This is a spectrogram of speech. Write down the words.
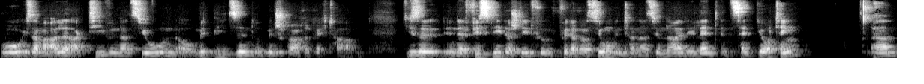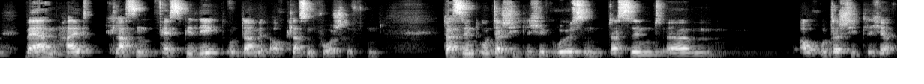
wo ich sage mal alle aktiven Nationen auch Mitglied sind und Mitspracherecht haben. Diese in der FISLI, das steht für Fédération Internationale des Land and Sand Yachting, ähm, werden halt Klassen festgelegt und damit auch Klassenvorschriften. Das sind unterschiedliche Größen, das sind ähm, auch unterschiedliche,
